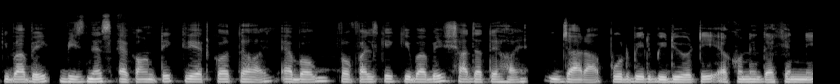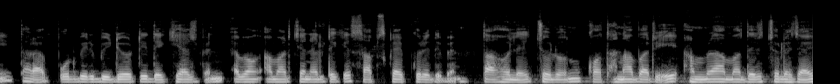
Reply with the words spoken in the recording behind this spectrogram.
কীভাবে বিজনেস অ্যাকাউন্টে ক্রিয়েট করতে হয় এবং প্রোফাইলকে কীভাবে সাজাতে হয়। যারা পূর্বের ভিডিওটি এখনই দেখেননি, তারা পূর্বের ভিডিওটি দেখে আসবেন এবং আমার চ্যানেলটিকে সাবস্ক্রাইব করে দেবেন। তাহলে চলুন কথা না বাড়িয়ে আমরা আমাদের চলে যাই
